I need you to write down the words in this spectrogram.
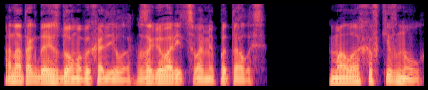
Она тогда из дома выходила, заговорить с вами пыталась. Малахов кивнул.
